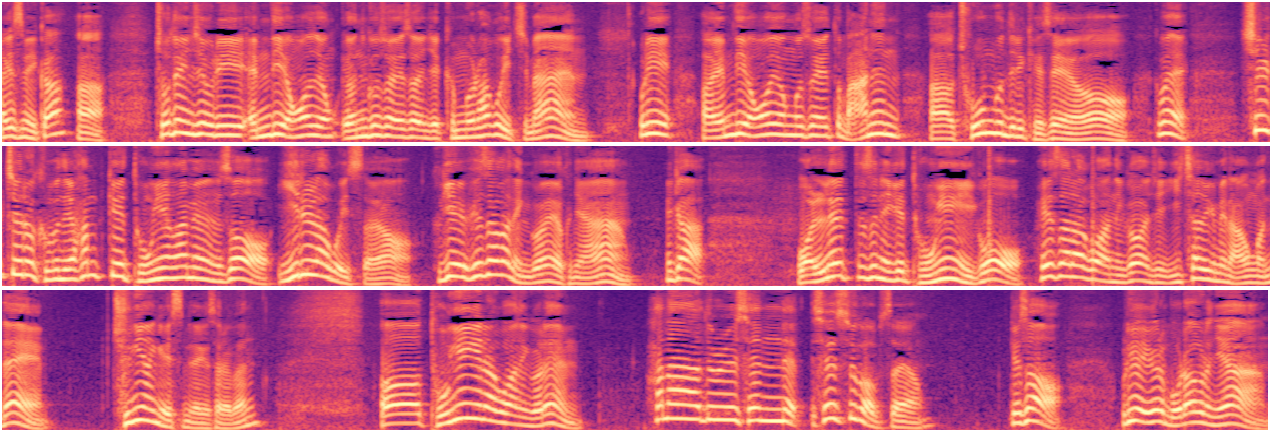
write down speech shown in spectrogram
알겠습니까? 아, 저도 이제 우리 MD 영어 연구소에서 이제 근무를 하고 있지만 우리 MD 영어 연구소에 또 많은 아, 좋은 분들이 계세요. 그러면 실제로 그분들이 함께 동행하면서 일을 하고 있어요. 그게 회사가 된 거예요, 그냥. 그러니까 원래 뜻은 이게 동행이고 회사라고 하는 건 이제 2차적임에 나온 건데 중요한 게 있습니다, 그래서 여러분. 어, 동행이라고 하는 거는 하나, 둘, 셋, 넷, 셀 수가 없어요. 그래서 우리가 이걸 뭐라 그러냐?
